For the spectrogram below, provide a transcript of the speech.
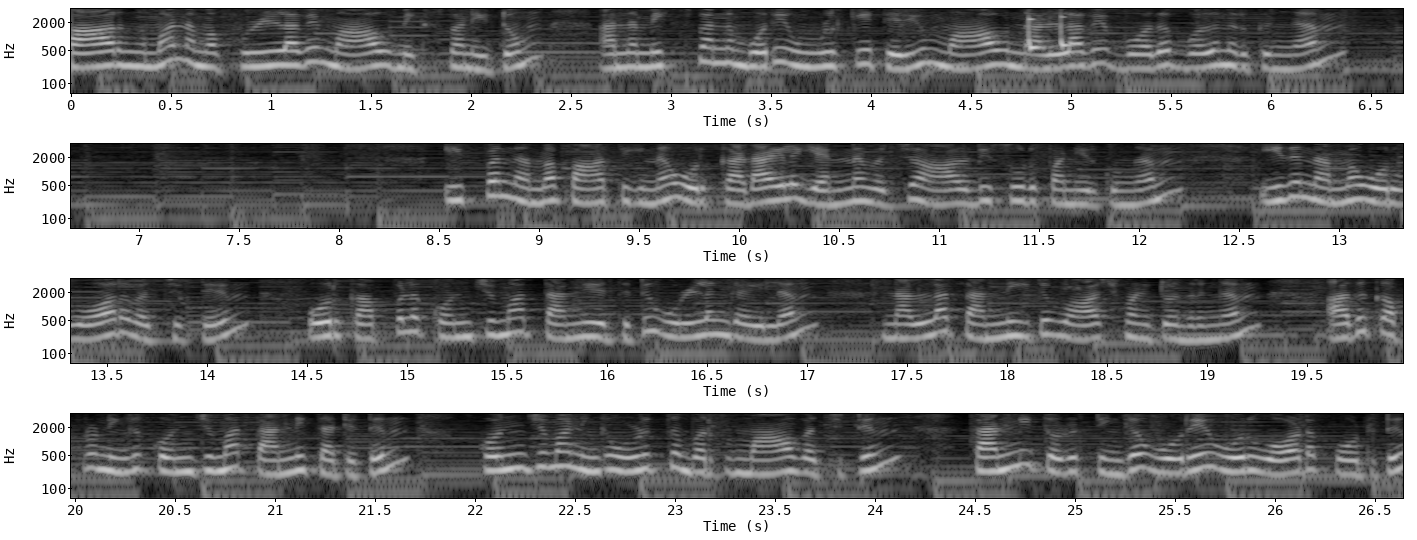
பாருங்கம்மா நம்ம ஃபுல்லாகவே மாவு மிக்ஸ் பண்ணிட்டோம். அந்த மிக்ஸ் பண்ணும்போதே உங்களுக்கே தெரியும் மாவு நல்லாவே போத போதன்னு இருக்குங்க. இப்போ நம்ம பார்த்தீங்கன்னா ஒரு கடாயில் எண்ணெய் வச்சு ஆல்ரெடி சூடு பண்ணியிருக்குங்க இதை நம்ம ஒரு ஓரம் வச்சுட்டு ஒரு கப்பில் கொஞ்சமாக தண்ணி எடுத்துகிட்டு உள்ளங்கையில் நல்லா தண்ணிக்கிட்டு வாஷ் பண்ணிட்டு வந்துடுங்க அதுக்கப்புறம் நீங்கள் கொஞ்சமாக தண்ணி தட்டுட்டு கொஞ்சமாக நீங்கள் உளுத்தம் பருப்பு மாவு வச்சுட்டு தண்ணி தொடுட்டிங்க ஒரே ஒரு ஓடை போட்டுட்டு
